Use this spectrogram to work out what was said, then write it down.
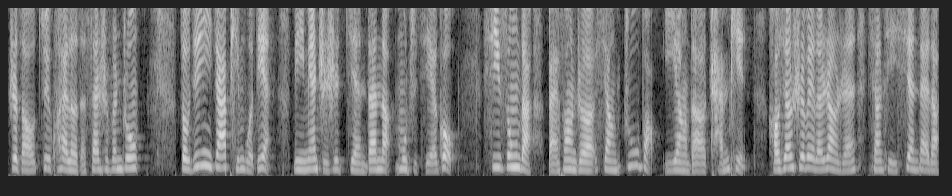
制造最快乐的三十分钟。走进一家苹果店，里面只是简单的木质结构，稀松的摆放着像珠宝一样的产品，好像是为了让人想起现代的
